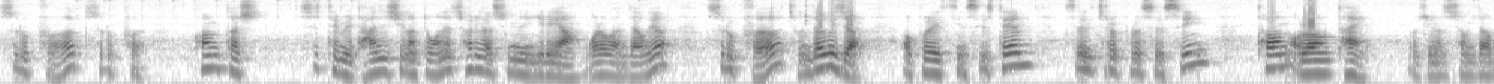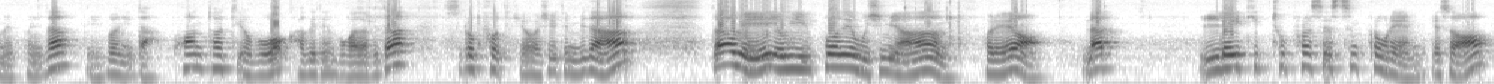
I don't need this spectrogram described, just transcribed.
throughput, throughput 컴퓨터 시스템이 단위 시간 동안에 처리할 수 있는 일의 양 뭐라고 한다고요? 스루풋 정답이죠. Operating System, Central 이 중에서 정답은 몇 번이다? 1번이다. Quantity 하게 되면 뭐가 답이다? 스루풋 기억하셔야 됩니다. 다음에 여기 6번에 보시면 그래요. Not related to processing program. 에서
